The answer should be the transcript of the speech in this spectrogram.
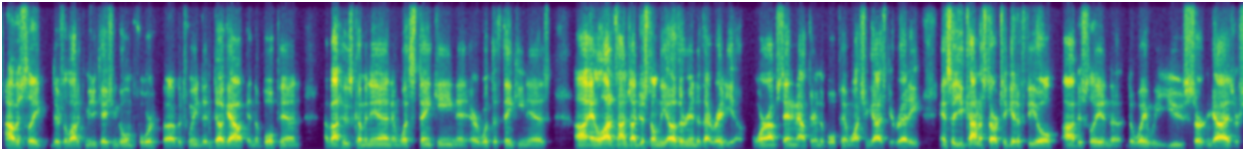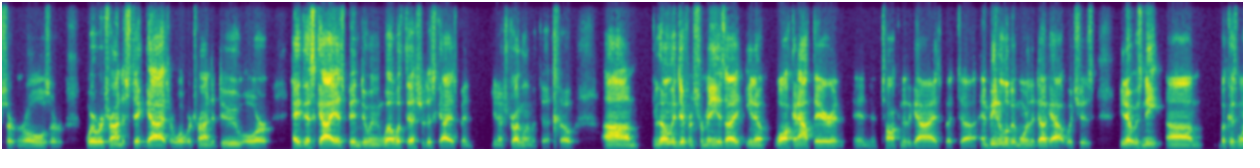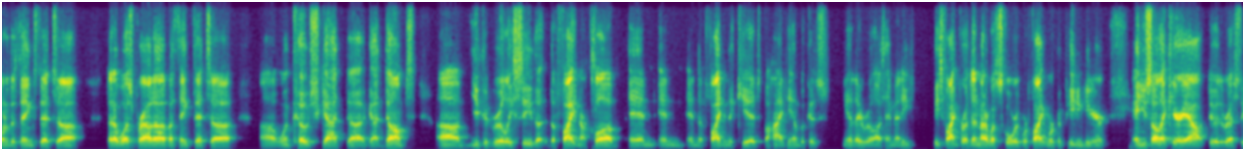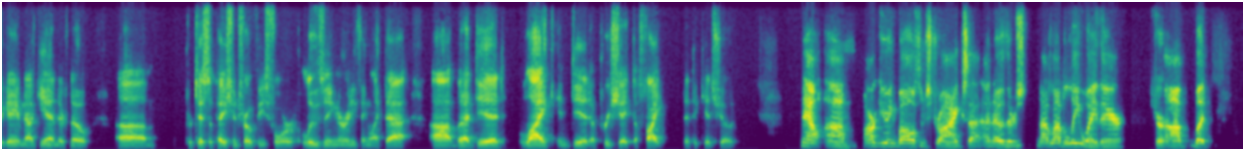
obviously there's a lot of communication going forth uh, between the dugout and the bullpen about who's coming in and what's thinking or what the thinking is. Uh, and a lot of times I'm just on the other end of that radio where I'm standing out there in the bullpen watching guys get ready. And so you kind of start to get a feel, obviously, in the, the way we use certain guys or certain roles or where we're trying to stick guys or what we're trying to do. Or, hey, this guy has been doing well with this or this guy has been you know struggling with this. So um, the only difference for me is I you know walking out there and and talking to the guys, but uh, and being a little bit more in the dugout, which is you know it was neat um, because one of the things that uh, that I was proud of, I think that uh, uh when Coach got uh, got dumped. Um, you could really see the the fight in our club and and and the fight in the kids behind him because you know they realized, hey man, he he's fighting for it. Doesn't matter what score we're fighting, we're competing here. And you saw that carry out through the rest of the game. Now, again, there's no um, participation trophies for losing or anything like that. Uh, but I did like and did appreciate the fight that the kids showed. Now, um, arguing balls and strikes, I, I, know there's not a lot of leeway there. Sure. Uh, but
